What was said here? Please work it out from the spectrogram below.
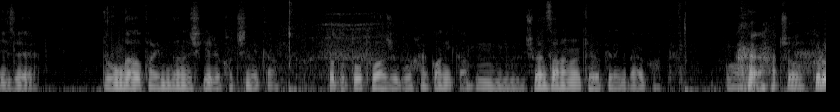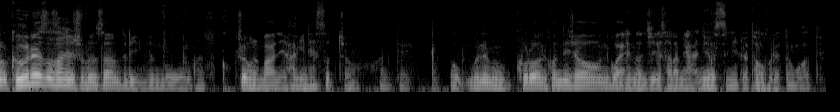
이제 누군가도 다 힘든 시기를 거치니까 저도 또 도와주고 할 거니까 음. 주변 사람을 괴롭히는 게 나을 것 같아요. 어, 그렇죠. 그러, 그래서 사실 주변 사람들이 있는 거고 걱정을 많이 하긴 했었죠 한때. 어, 왜냐면 그런 컨디션과 에너지의 사람이 아니었으니까 더 그랬던 것 같아.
